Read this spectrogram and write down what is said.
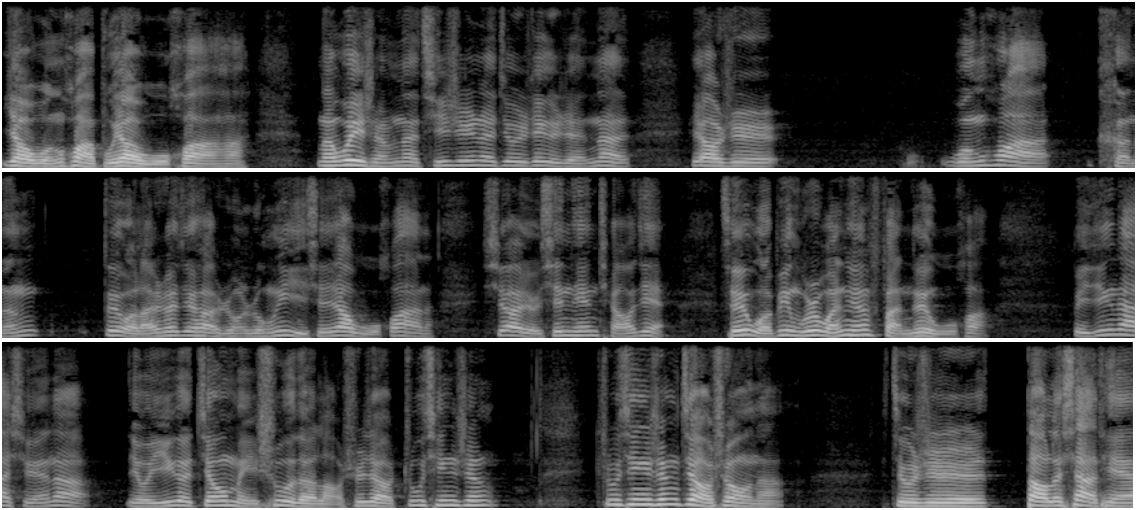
要文化不要武化哈，那为什么呢？其实呢，就是这个人呢，要是文化可能对我来说就要容容易一些，要武化呢，需要有先天条件，所以我并不是完全反对武化。北京大学呢有一个教美术的老师叫朱清生，朱清生教授呢，就是到了夏天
